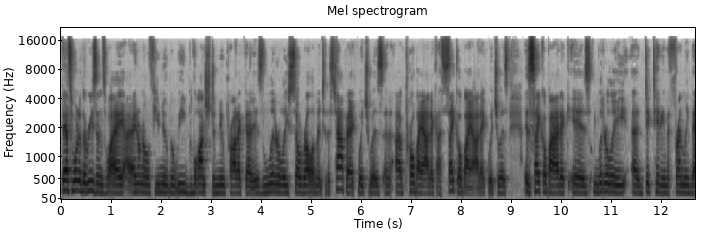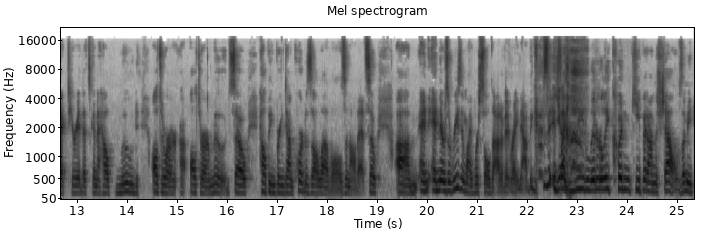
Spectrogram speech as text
that's one of the reasons why I don't know if you knew, but we launched a new product that is literally so relevant to this topic, which was an, a probiotic, a psychobiotic, which was a psychobiotic is literally uh, dictating the friendly bacteria that's going to help mood alter our, uh, alter our mood. So helping bring down cortisol levels and all that. So, um, and, and there's a reason why we're sold out of it right now because it's yeah. like we literally couldn't keep it on the shelves. I mean,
